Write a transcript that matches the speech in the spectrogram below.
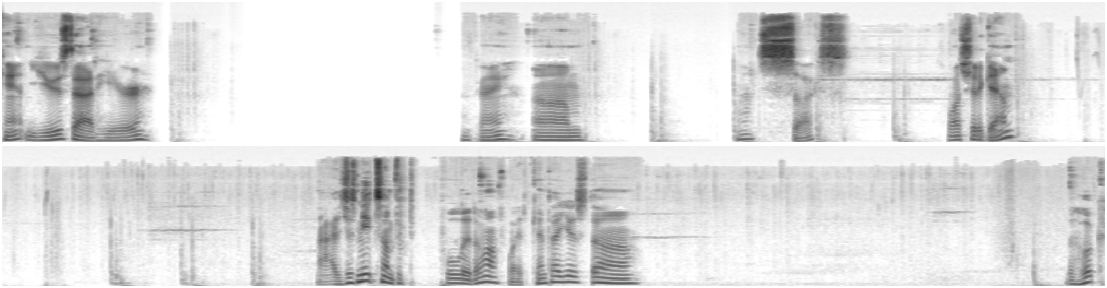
Can't use that here. Okay. Um. That sucks. Watch it again. I just need something to pull it off with. Can't I use the... The hook?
